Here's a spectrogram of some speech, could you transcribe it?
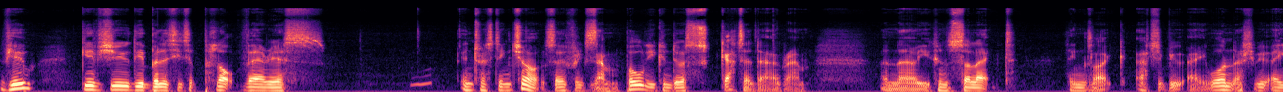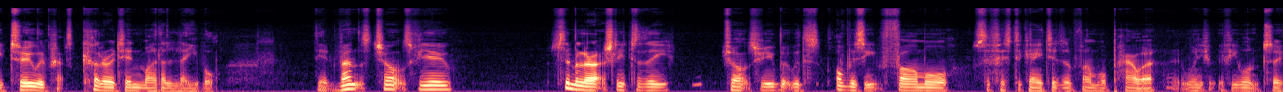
view gives you the ability to plot various interesting charts. So, for example, you can do a scatter diagram, and now you can select things like attribute A1, attribute A2, we perhaps colour it in by the label. The advanced charts view, similar actually to the charts view, but with obviously far more sophisticated and far more power when if you want to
